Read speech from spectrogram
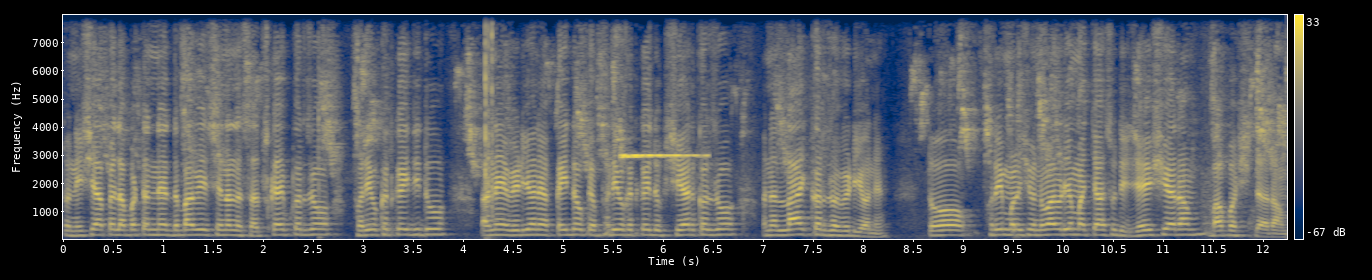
તો નીચે આપેલા બટનને દબાવી ચેનલને સબસ્ક્રાઈબ કરજો. ફરી વખત કહી દીધું. અને વિડીયોને કહી દઉં કે ફરી વખત કહી દઉં શેર કરજો અને લાઇક કરજો વિડીયોને. તો ફરી મળીશું નવા વિડીયોમાં. ત્યાં સુધી જય શ્રી રામ બાપા સીતારામ.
